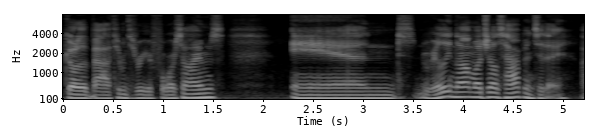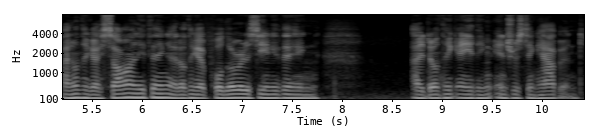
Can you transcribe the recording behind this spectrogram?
go to the bathroom three or four times and really not much else happened today. I don't think i saw anything. I don't think i pulled over to see anything. I don't think anything interesting happened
